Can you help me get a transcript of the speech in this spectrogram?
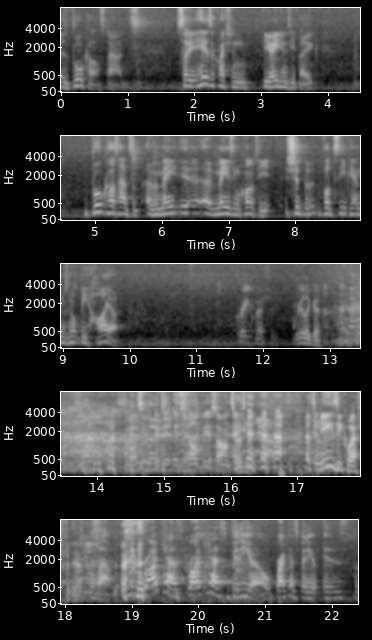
as broadcast ads. So here's a question for you agency folk. Broadcast ads of, of ama- uh, amazing quality, should the VOD CPMs not be higher? Great question. Really good. I mean, it's, it's, it's an obvious answer, isn't it? That's an easy question. Well, I mean, broadcast, broadcast video, broadcast video is the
